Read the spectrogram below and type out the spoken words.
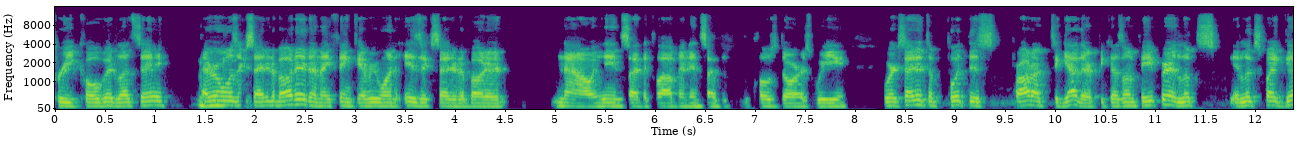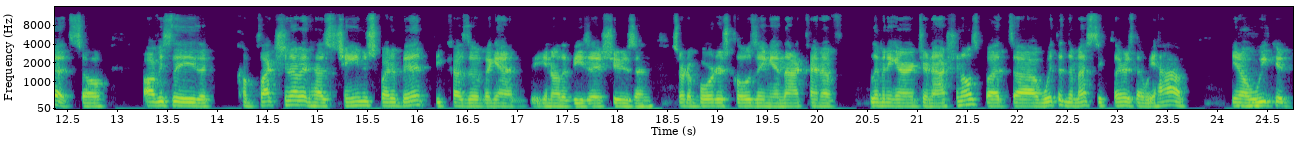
pre-COVID, let's say, mm-hmm. everyone was excited about it, and I think everyone is excited about it now inside the club and inside the closed doors. We we're excited to put this product together because on paper it looks it looks quite good. So obviously the complexion of it has changed quite a bit because of again you know the visa issues and sort of borders closing and that kind of limiting our internationals. But uh, with the domestic players that we have, you know we could,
